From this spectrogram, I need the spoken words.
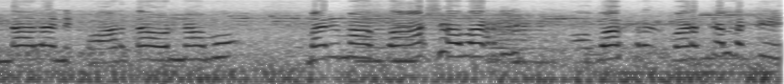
ఉండాలని కోరుతా ఉన్నాము. మరి మా భాషా వర్క వర్కర్లకి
